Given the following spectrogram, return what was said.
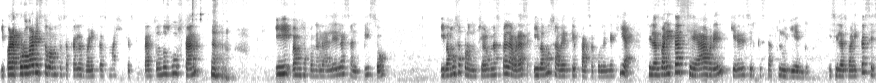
Y para probar esto vamos a sacar las varitas mágicas que tanto nos gustan y vamos a poner las lelas al piso y vamos a pronunciar unas palabras y vamos a ver qué pasa con la energía. Si las varitas se abren, quiere decir que está fluyendo. Y si las varitas se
